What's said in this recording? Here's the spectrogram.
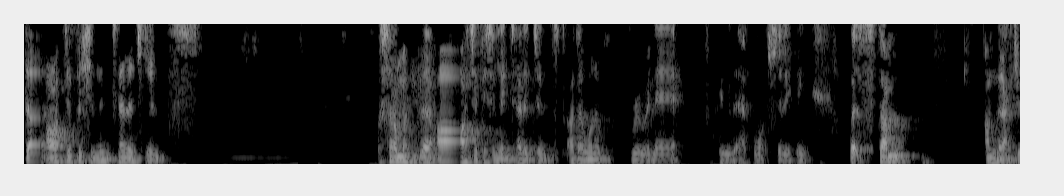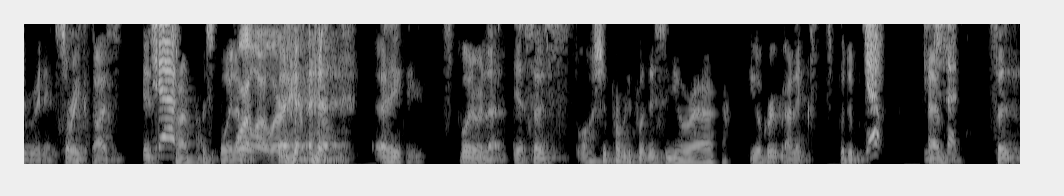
the artificial intelligence, some of the artificial intelligence, I don't want to ruin it for people that haven't watched anything, but some, I'm going to have to ruin it. Sorry guys. It's Yeah. time for a spoiler. Spoiler alert. Uh, spoiler alert. Yeah, so it's, well, I should probably put this in your, uh, your group, Alex. Um, Yep. You Um, should. So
